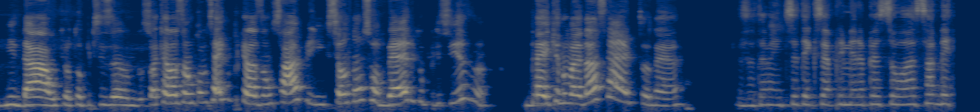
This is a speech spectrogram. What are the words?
me dar o que eu estou precisando, só que elas não conseguem porque elas não sabem. Se eu não souber o que eu preciso, daí que não vai dar certo, né? Exatamente, você tem que ser a primeira pessoa a saber.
